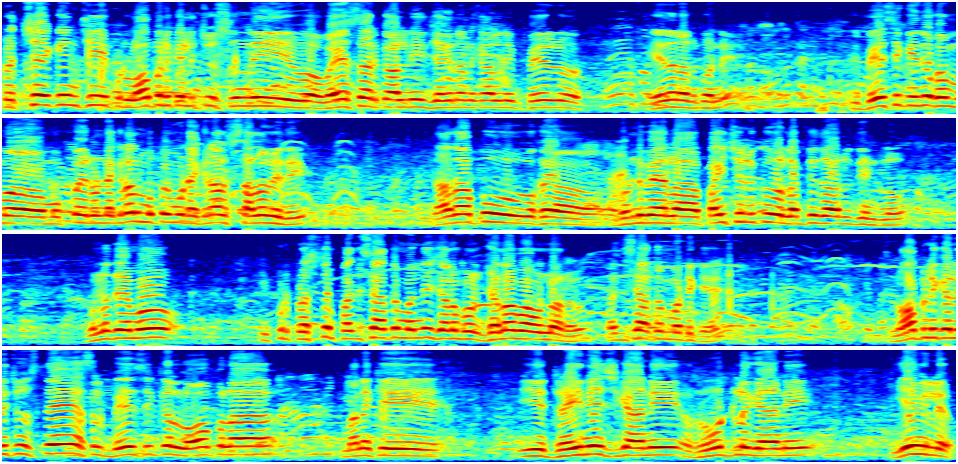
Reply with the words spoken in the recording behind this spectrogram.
ప్రత్యేకించి ఇప్పుడు లోపలికి వెళ్ళి చూస్తుంది వైఎస్ఆర్ కాలనీ జగనన్న కాలనీ పేరు ఏదని అనుకోండి. బేసిక్ ఇది ఒక ముప్పై రెండు ఎకరాలు ముప్పై మూడు ఎకరాల స్థలం ఇది. దాదాపు ఒక రెండు వేల పైచులకు లబ్ధిదారులు దీంట్లో. ఉన్నదేమో ఇప్పుడు ప్రస్తుతం పది శాతం మంది జనాభా జనాభా ఉన్నారు పది శాతం మట్టుకే లోపలికి వెళ్ళి చూస్తే అసలు బేసిక్గా లోపల మనకి ఈ డ్రైనేజ్ కానీ రోడ్లు కానీ ఏమీ లేవు.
